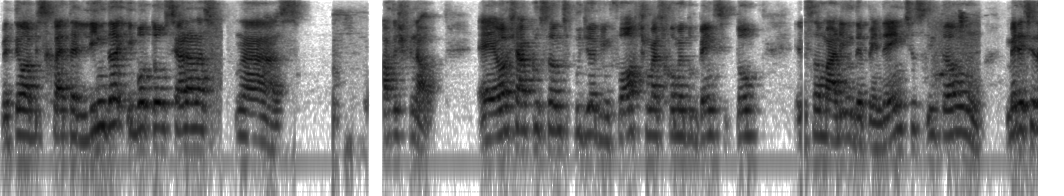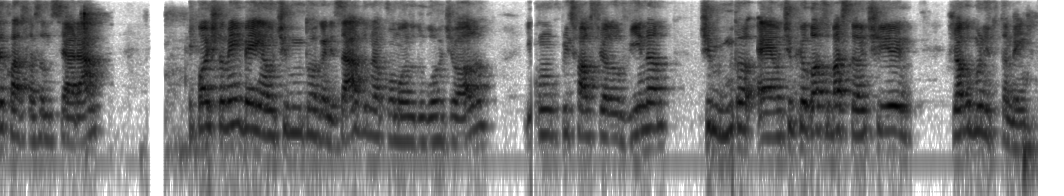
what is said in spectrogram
meteu uma bicicleta linda e botou o Ceará nas, nas quartas de final. É, eu achava que o Santos podia vir forte, mas como o Edu bem citou, eles são marinho dependentes, então merecida a classificação do Ceará. E pode também bem, é um time muito organizado na comando do Gordiola, e com o principal estrela Vina, time muito, é um time que eu gosto bastante e joga bonito também.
